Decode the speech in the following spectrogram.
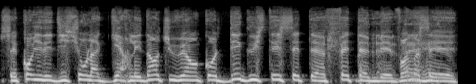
c'est combien d'éditions la guerre les dents tu veux encore déguster cette euh, fête. Mais vraiment c'est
